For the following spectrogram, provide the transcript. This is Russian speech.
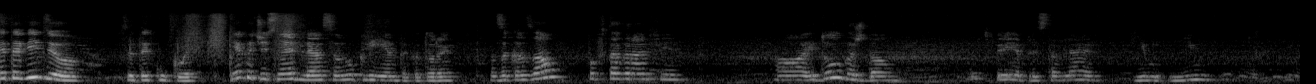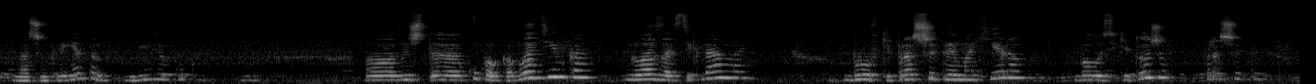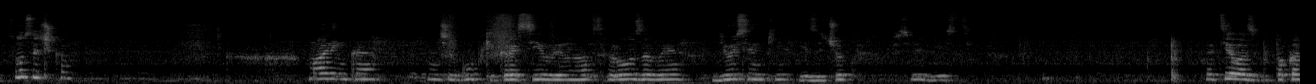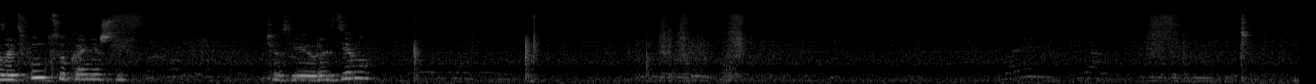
Это видео с этой куклой я хочу снять для своего клиента, который заказал по фотографии а, и долго ждал. И теперь я представляю им, им нашим клиентам видео куклы. А, значит, э, куколка блондинка, глаза стеклянные, бровки прошитые махером, волосики тоже прошиты, сосочка маленькая. Значит, губки красивые у нас, розовые, десенки, язычок, все есть. Хотелось бы показать функцию, конечно. Сейчас я ее раздену.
